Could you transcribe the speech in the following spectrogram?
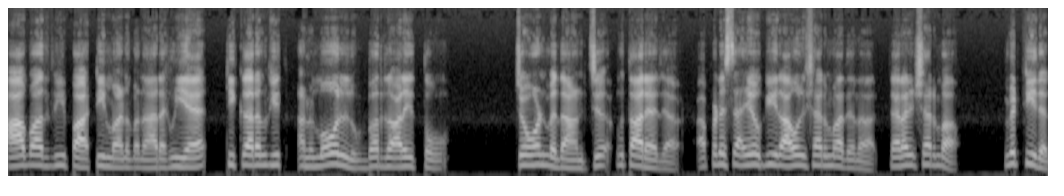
ਆਮ ਆਦਮੀ ਪਾਰਟੀ ਮਨ ਬਣਾ ਰਹੀ ਹੈ ਕਿ ਕਰਮਜੀਤ ਅਨਮੋਲ ਨੂੰ ਬਰਨਾਲੇ ਤੋਂ ਚੋਣ ਮੈਦਾਨ 'ਚ ਉਤਾਰਿਆ ਜਾਵੇ। ਆਪਣੇ ਸਹਿਯੋਗੀ ਰਾਹੁਲ ਸ਼ਰਮਾ ਦੇ ਨਾਲ, ਕਰਨ ਸ਼ਰਮਾ। ਮਿੱਟੀ ਦੇ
